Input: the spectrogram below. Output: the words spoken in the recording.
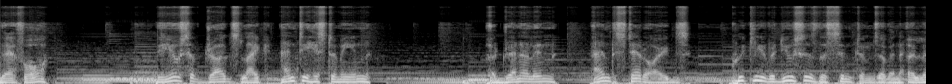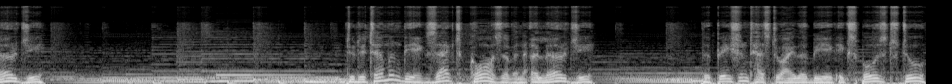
Therefore, the use of drugs like antihistamine, adrenaline and steroids quickly reduces the symptoms of an allergy. To determine the exact cause of an allergy, the patient has to either be exposed to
